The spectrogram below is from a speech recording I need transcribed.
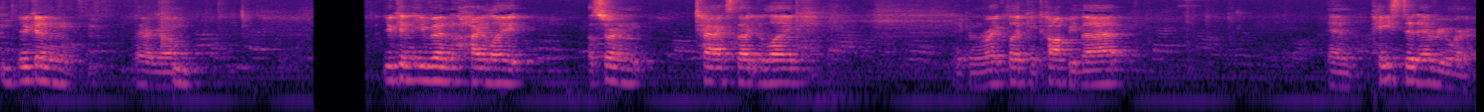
you can, there we go. You can even highlight a certain text that you like. You can right click and copy that and paste it everywhere.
